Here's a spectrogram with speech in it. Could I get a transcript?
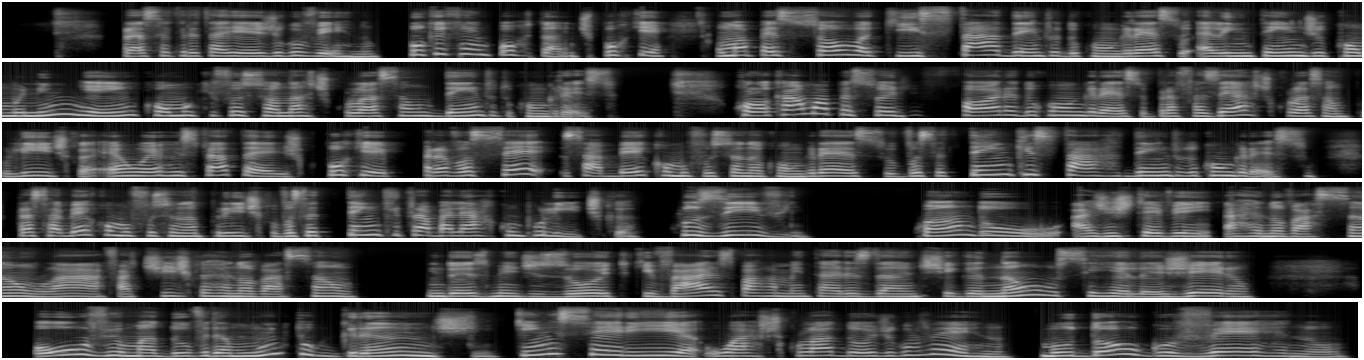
para a Secretaria de Governo. Por que, que é importante? Porque uma pessoa que está dentro do Congresso, ela entende como ninguém como que funciona a articulação dentro do Congresso. Colocar uma pessoa de fora do Congresso para fazer articulação política é um erro estratégico. Porque para você saber como funciona o Congresso, você tem que estar dentro do Congresso. Para saber como funciona a política, você tem que trabalhar com política. Inclusive, quando a gente teve a renovação lá, a fatídica renovação em 2018, que vários parlamentares da antiga não se reelegeram, houve uma dúvida muito grande quem seria o articulador de governo. Mudou o governo,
